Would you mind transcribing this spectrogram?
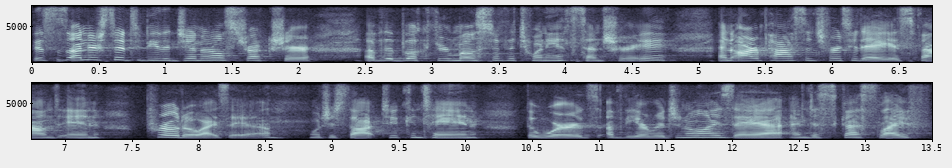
this is understood to be the general structure of the book through most of the 20th century, and our passage for today is found in Proto Isaiah, which is thought to contain the words of the original Isaiah and discuss life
